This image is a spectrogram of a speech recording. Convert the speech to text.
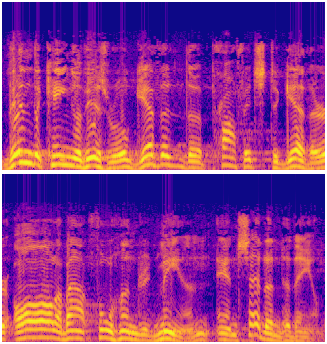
then the king of Israel gathered the prophets together, all about 400 men, and said unto them,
